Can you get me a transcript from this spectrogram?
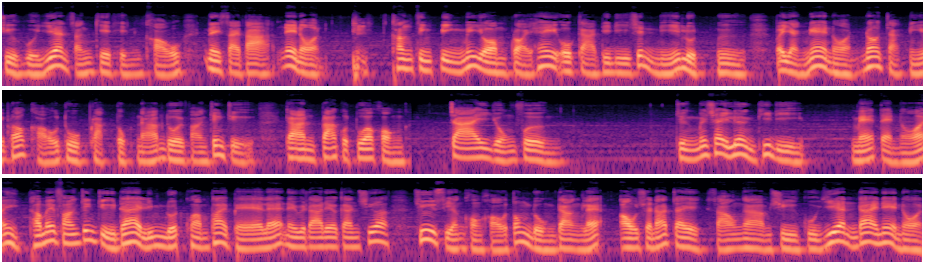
ชื่อกุยเยี่ยนสังเกตเห็นเขาในสายตาแน่นอน คังจิงปิงไม่ยอมปล่อยให้โอกาสดีๆ เช่นนี้หลุดมือไปอย่างแน่นอน นอกจากนี้เพราะเขาถูกผลักตกน้ำโดยฟางเจิ้งจือ การปรากฏตัวของจายหยงเฟิง จึงไม่ใช่เรื่องที่ดีแม้แต่น้อยทำให้ฟังเจิ้งจือได้ลิ้มรสความพ่ายแพ้และในเวลาเดียวกันเชื่อ ชื่อเสียงของเขาต้องโด่งดัง และเอาชนะใจสาวงามชื่อกูเยี่ยนได้แน่นอน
